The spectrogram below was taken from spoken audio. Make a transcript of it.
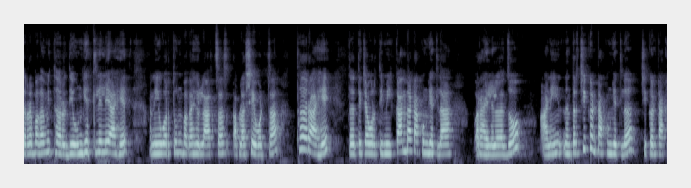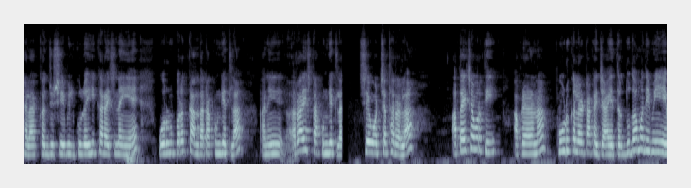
तर बघा मी थर देऊन घेतलेले आहेत. आणि वरतून बघा हे लास्टचा आपला शेवटचा थर आहे. तर त्याच्यावरती मी कांदा टाकून घेतला राहिलेला जो. आणि नंतर चिकन टाकून घेतलं. चिकन टाकायला कंजूशी बिलकुलही करायची नाही आहे वरून परत कांदा टाकून घेतला आणि राईस टाकून घेतला शेवटच्या थराला. आता याच्यावरती आपल्याला ना फूड कलर टाकायचे आहे तर दुधामध्ये मी हे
